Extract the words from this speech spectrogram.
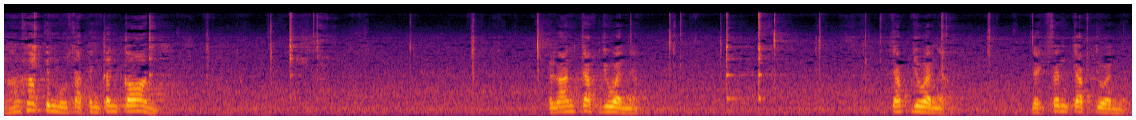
อ๋อชอบกินหมูสับเป็นก้อนๆร้านจับยวนเนี่ยจับยวนเนี่ยเด็กเส้นจับยวนเนี่ย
